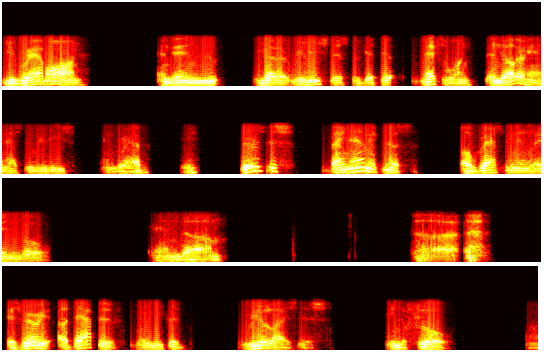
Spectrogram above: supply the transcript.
you grab on, and then you, you got to release this to get the next one. Then the other hand has to release and grab. There's this dynamicness of grasping and letting go. And um, uh, it's very adaptive when we could realize this in the flow, uh,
